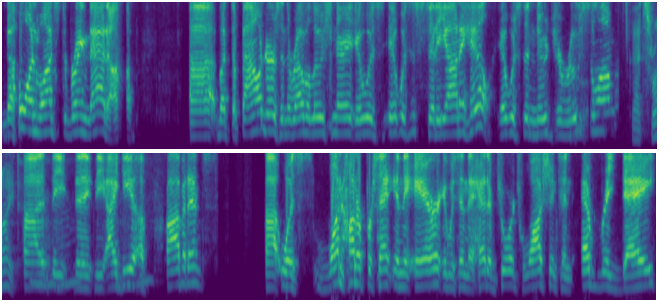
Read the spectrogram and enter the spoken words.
no one wants to bring that up. Uh, but the founders and the revolutionary, it was it was a city on a hill. It was the New Jerusalem. That's right. Uh, the the the idea of providence, uh, was 100% in the air. It was in the head of George Washington every day.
